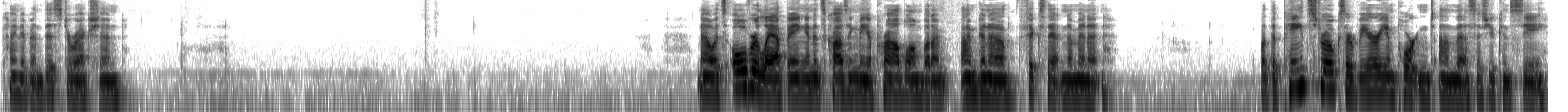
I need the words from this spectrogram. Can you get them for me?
kind of in this direction. Now it's overlapping and it's causing me a problem, but I'm, I'm gonna fix that in a minute. But the paint strokes are very important on this, as you can see,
